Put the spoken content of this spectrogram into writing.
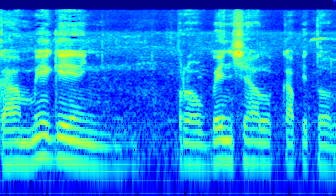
Kamiging Provincial Capital.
